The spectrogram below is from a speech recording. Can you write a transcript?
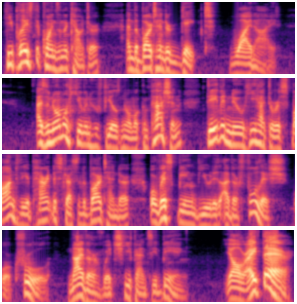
He placed the coins on the counter, and the bartender gaped, wide eyed. As a normal human who feels normal compassion, David knew he had to respond to the apparent distress of the bartender or risk being viewed as either foolish or cruel, neither of which he fancied being. You all right there?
